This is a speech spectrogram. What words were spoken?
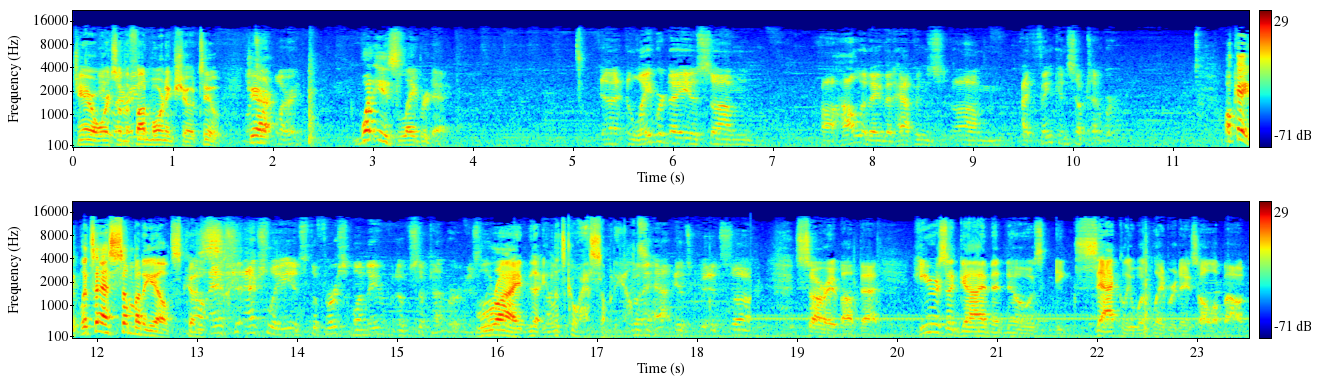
JR works on the Fun Morning Show, too. What's JR, up, Larry? what is Labor Day? Uh, Labor Day is um, a holiday that happens, um, I think, in September. Okay, let's ask somebody else, No, because... actually, actually, it's the first Monday of, of September. It's right, let's go ask somebody Gonna else. ha- it's it's uh, Sorry about that. Here's a guy that knows exactly what Labor Day is all about.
